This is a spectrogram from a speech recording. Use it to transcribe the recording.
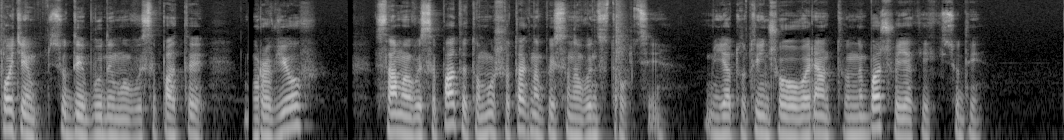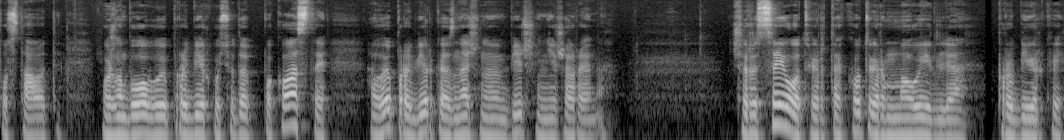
Потім сюди будемо висипати муравйов. Саме висипати, тому що так написано в інструкції. Я тут іншого варіанту не бачу, як їх сюди поставити. Можна було б пробірку сюди покласти, але пробірка значно більше, ніж арена. Через цей отвір, так отвір малий для пробірки.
